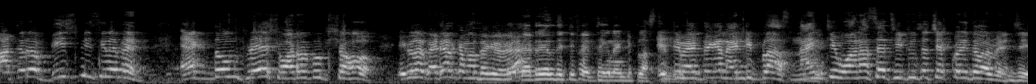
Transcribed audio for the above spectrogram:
18 20 পিস 11 একদম ফ্রেশ ওয়াটারপ্রুফ সহ। এগুলো ব্যাটারি কেমন থাকে ব্যাটারি হেলথ এইটটি ফাইভ থেকে নাইনটি প্লাস 85 থেকে 90 প্লাস 91 আছে 32 তে চেক করে নিতে পারবে জি।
